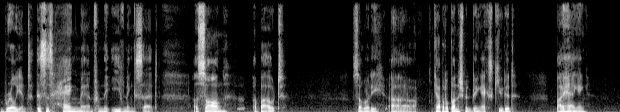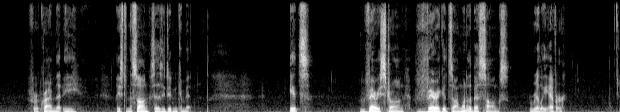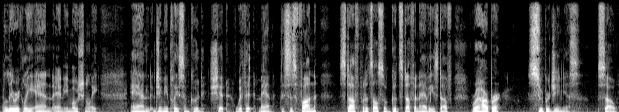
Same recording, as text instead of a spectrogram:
brilliant. This is Hangman from the evening set, a song about somebody, uh, capital punishment being executed by hanging for a crime that he, at least in the song, says he didn't commit. It's very strong, very good song. One of the best songs, really, ever lyrically and and emotionally. And Jimmy plays some good shit with it. Man, this is fun stuff, but it's also good stuff and heavy stuff. Roy Harper, super genius. So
